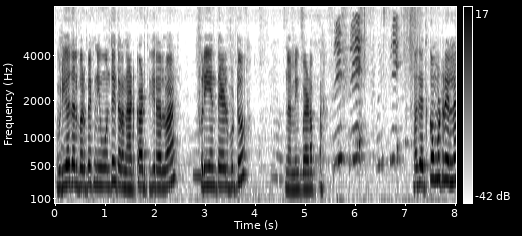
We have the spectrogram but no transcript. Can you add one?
ವಿಡಿಯೋದಲ್ಲಿ ಬರ್ಬೇಕು ನೀವು ಅಂತ ಈ ಥರ ನಾಟಕ ಆಡ್ತಿದ್ದೀರಲ್ವಾ? ಫ್ರೀ ಅಂತ ಹೇಳ್ಬಿಟ್ಟು? ನಮಗೆ ಬೇಡಪ್ಪ. ಮತ್ತು ಎತ್ಕೊಂಬಿಟ್ರಿ ಎಲ್ಲ?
